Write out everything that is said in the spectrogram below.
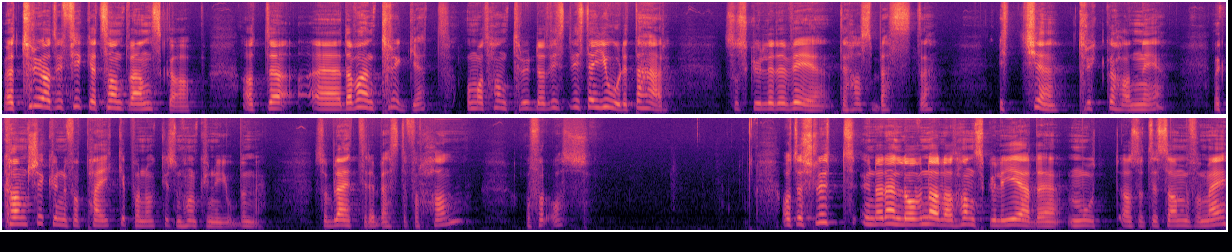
Men jeg tror at vi fikk et sånt vennskap at eh, det var en trygghet om at han trodde at hvis, hvis jeg gjorde dette her, så skulle det være til hans beste. Ikke trykke han ned, men kanskje kunne få peke på noe som han kunne jobbe med. Så ble det til det beste for han og for oss. Og til slutt, under den lovnaden at han skulle gjøre det mot, altså til samme for meg,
